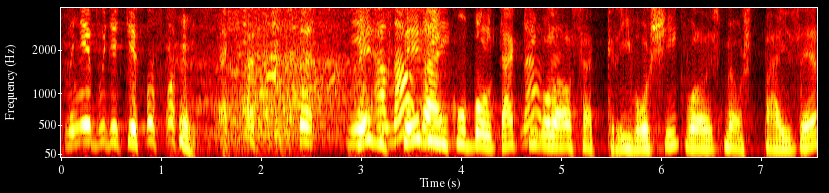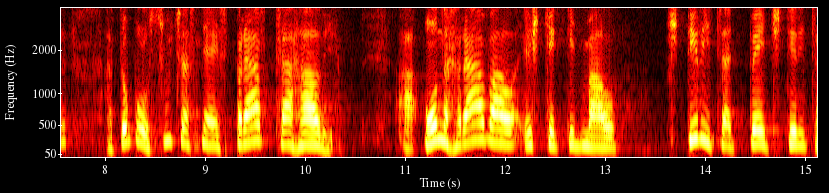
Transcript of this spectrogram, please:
mne budete hovoriť. to, nie, ale v. Pezinku bol taký, Naozaj. volal sa Krivošik, volali sme ho Špajzer a to bol súčasne aj správca haly. A on hrával ešte, keď mal 45-47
